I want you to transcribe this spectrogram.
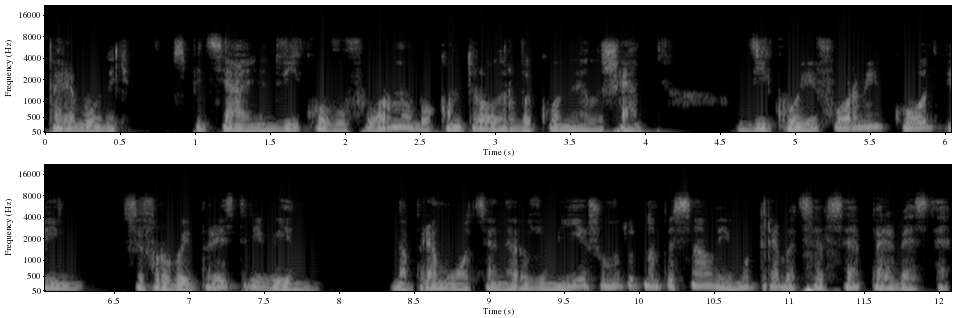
переводить в спеціальну двійкову форму, бо контролер виконує лише в двійковій формі код, він цифровий пристрій, він напряму це не розуміє, що ми тут написали, йому треба це все перевести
